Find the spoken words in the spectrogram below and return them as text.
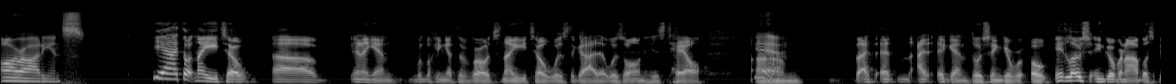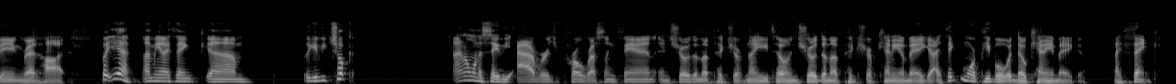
our audience. Yeah, I thought Naito. Uh, and again, we're looking at the votes. Naito was the guy that was on his tail. Yeah. Um, but I, I, again, Los, Ingo, oh, Los Ingobernables being red hot. But yeah, I mean, I think um, like if you took I don't want to say the average pro wrestling fan and showed them a picture of Naito and showed them a picture of Kenny Omega. I think more people would know Kenny Omega. I think.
